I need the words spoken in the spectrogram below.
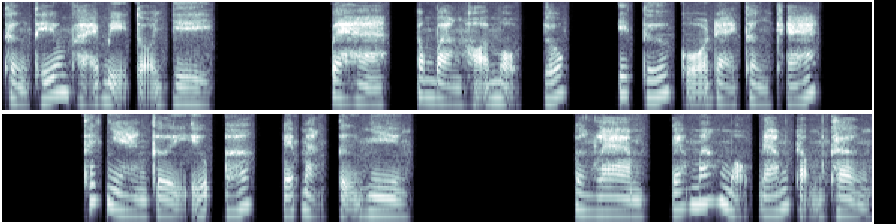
thần thiếm phải bị tội gì. Bà hạ không bằng hỏi một chút ý tứ của đại thần khác. Thất nhàng cười yếu ớt, vẻ mặt tự nhiên. Phần làm quét mắt một đám trọng thần.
